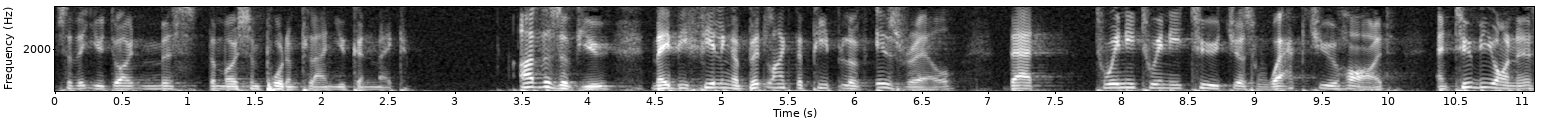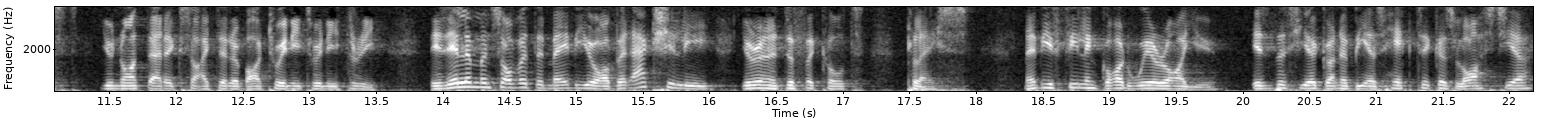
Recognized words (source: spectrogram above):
so that you don't miss the most important plan you can make. Others of you may be feeling a bit like the people of Israel that 2022 just whacked you hard. And to be honest, you're not that excited about 2023. There's elements of it that maybe you are, but actually, you're in a difficult place. Maybe you're feeling, God, where are you? Is this year going to be as hectic as last year?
